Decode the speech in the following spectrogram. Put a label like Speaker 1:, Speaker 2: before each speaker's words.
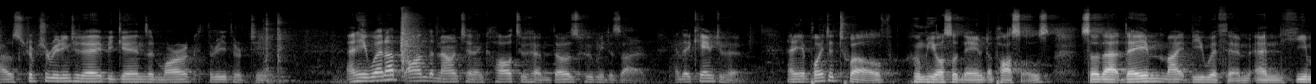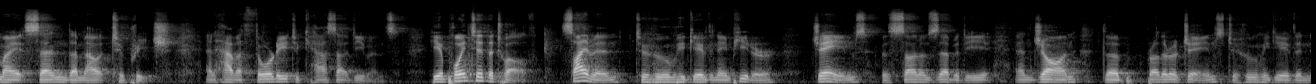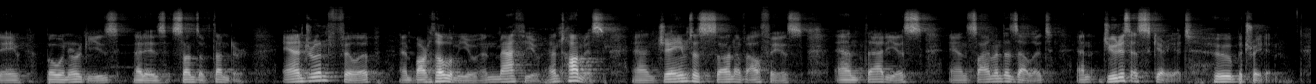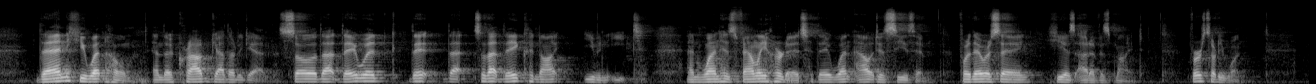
Speaker 1: Our scripture reading today begins in Mark 3:13. And he went up on the mountain and called to him those whom he desired, and they came to him. And he appointed 12, whom he also named apostles, so that they might be with him and he might send them out to preach and have authority to cast out demons. He appointed the 12: Simon, to whom he gave the name Peter, James, the son of Zebedee, and John, the brother of James, to whom he gave the name Boanerges, that is, sons of thunder. Andrew and Philip, and Bartholomew, and Matthew, and Thomas, and James the son of Alphaeus, and Thaddeus, and Simon the Zealot, and Judas Iscariot, who betrayed him. Then he went home, and the crowd gathered again, so that they would they, that so that they could not even eat. And when his family heard it, they went out to seize him, for they were saying, "He is out of his mind." Verse 31.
